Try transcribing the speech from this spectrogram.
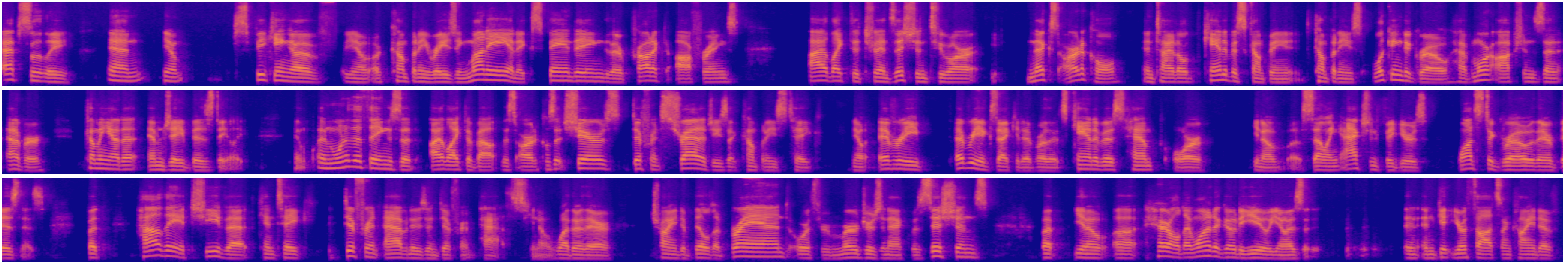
Absolutely. And, you know, speaking of, you know, a company raising money and expanding their product offerings, I'd like to transition to our next article entitled Cannabis Company Companies Looking to Grow Have More Options Than Ever, coming out of MJ Biz Daily. And, and one of the things that I liked about this article is it shares different strategies that companies take. You know, every every executive, whether it's cannabis, hemp, or you know, uh, selling action figures, wants to grow their business. But how they achieve that can take different avenues and different paths. You know, whether they're trying to build a brand or through mergers and acquisitions. But you know, uh, Harold, I wanted to go to you. You know, as and, and get your thoughts on kind of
